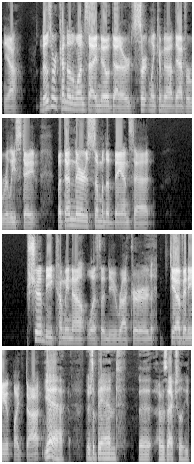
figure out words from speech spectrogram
Yeah. Those are kind of the ones that I know that are certainly coming out. They have a release date. But then there's some of the bands that should be coming out with a new record. Do you have any like that? Yeah, there's a band that I was actually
